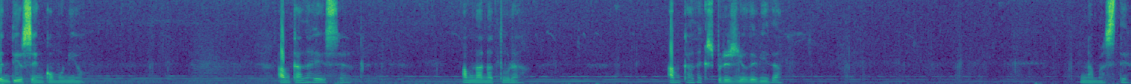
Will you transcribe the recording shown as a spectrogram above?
Sentir-se en comunió amb cada ésser, amb la natura, amb cada expressió de vida. Namaste.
